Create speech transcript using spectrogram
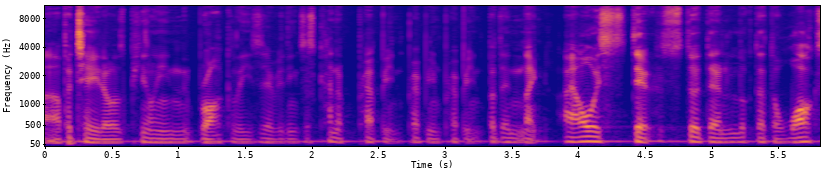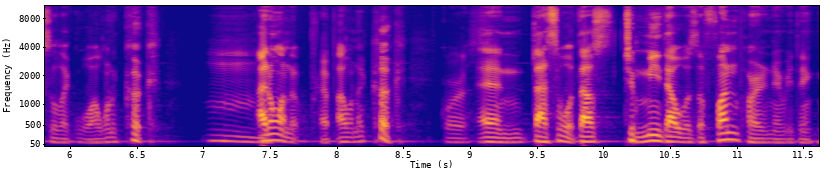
uh, potatoes, peeling broccolis, everything, just kind of prepping, prepping, prepping. But then, like, I always st- stood there and looked at the wok. So, like, well, I want to cook. I don't want to prep. I want to cook. Of course. And that's what that's to me that was the fun part and everything.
